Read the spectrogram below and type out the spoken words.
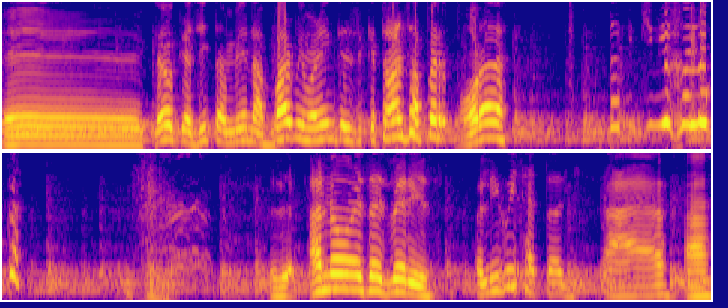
Eh, creo que sí también a Barbie Marín que dice que tranza per. Ahora. Esta pinche vieja loca. ah, no, esa es Beris. Oligo y Satodis. Ah, ah.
